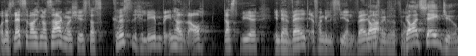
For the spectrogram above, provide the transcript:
Und das Letzte, was ich noch sagen möchte, ist, das christliche Leben beinhaltet auch, dass wir in der Welt evangelisieren. God, Weltevangelisation. God saved you.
